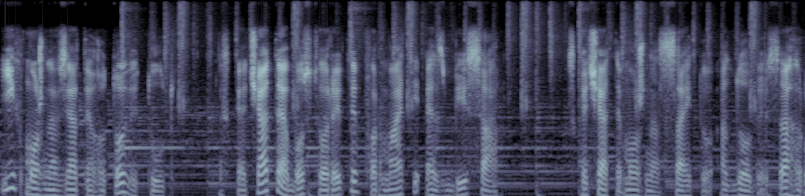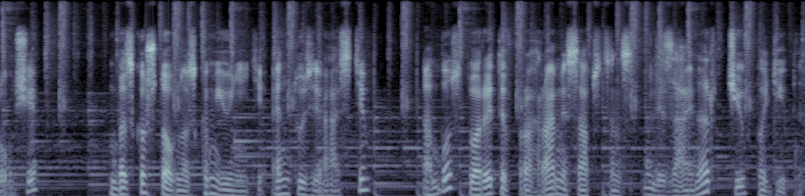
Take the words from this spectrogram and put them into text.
Їх можна взяти готові тут, скачати або створити в форматі SBSAR. Скачати можна з сайту Adobe за гроші, безкоштовно з ком'юніті ентузіастів або створити в програмі Substance Designer чи в подібних.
